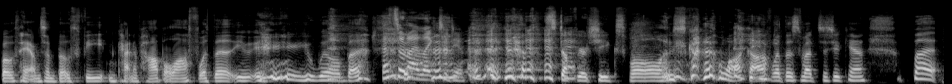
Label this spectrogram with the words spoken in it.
both hands and both feet and kind of hobble off with it, you you will. But That's what I like to do. Stuff your cheeks full and just kind of walk off with as much as you can. But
